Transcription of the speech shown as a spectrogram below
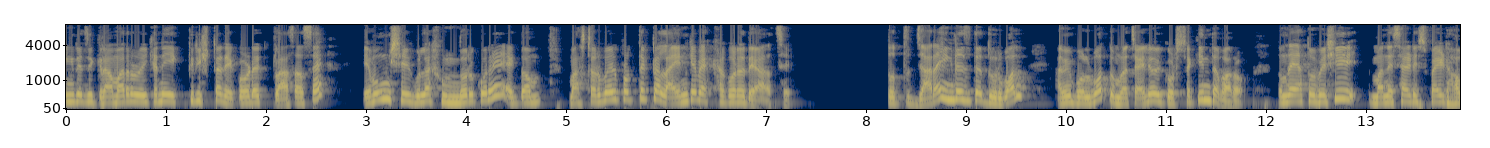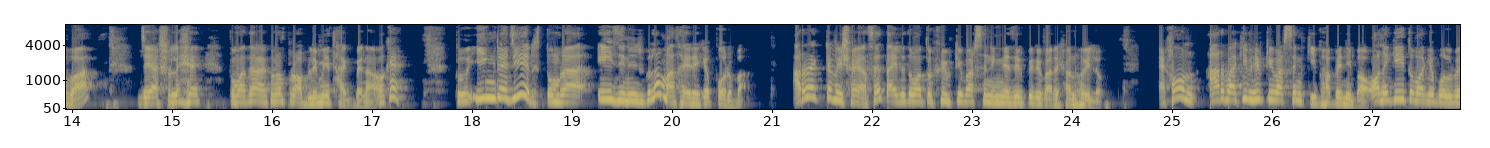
ইংরেজি গ্রামারের ওইখানে একত্রিশটা রেকর্ডেড ক্লাস আছে এবং সেগুলা সুন্দর করে একদম মাস্টার বইয়ের প্রত্যেকটা লাইনকে ব্যাখ্যা করে দেয়া আছে। তো যারা ইংরেজিতে দুর্বল, আমি বলব তোমরা চাইলে ওই কোর্সটা কিনতে পারো। তোমরা এত বেশি মানে স্যাটিসফাইড হবা যে আসলে তোমাদের আর কোনো প্রবলেমই থাকবে না ওকে তো ইংরেজির তোমরা এই জিনিসগুলো মাথায় রেখে পড়বা। আরও একটা বিষয় আছে, তাইলে তোমার তো ফিফটি পার্সেন্ট ইংরেজির প্রিপারেশন হইল। এখন আর বাকি ফিফটি পার্সেন্ট কীভাবে নিবা? অনেকেই তোমাকে বলবে,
